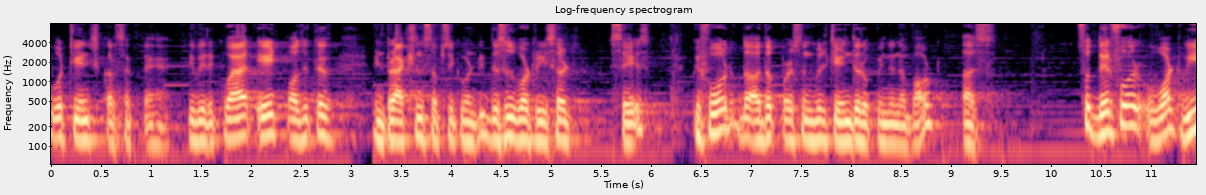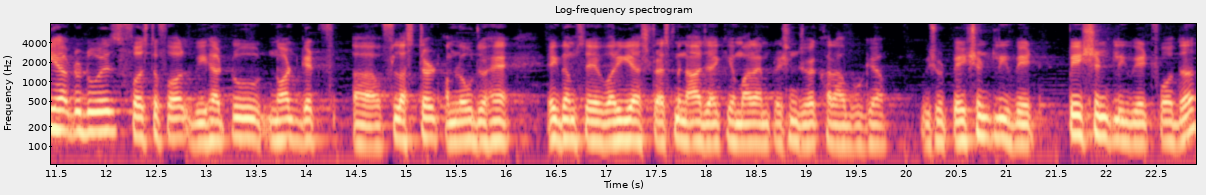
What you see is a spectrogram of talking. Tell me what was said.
वो चेंज कर सकते हैं। We require eight positive interaction subsequently this is what research says before the other person will change their opinion about us therefore what we have to do is first of all we have to not get flustered हम लोग जो हैं, एकदम से वरी या स्ट्रेस में ना आ जाए कि हमारा इंप्रेशन जो है ख़राब हो गया। We should patiently wait patiently wait for the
